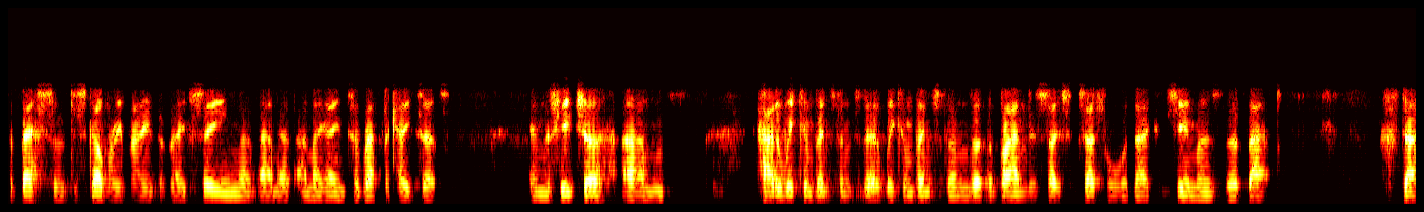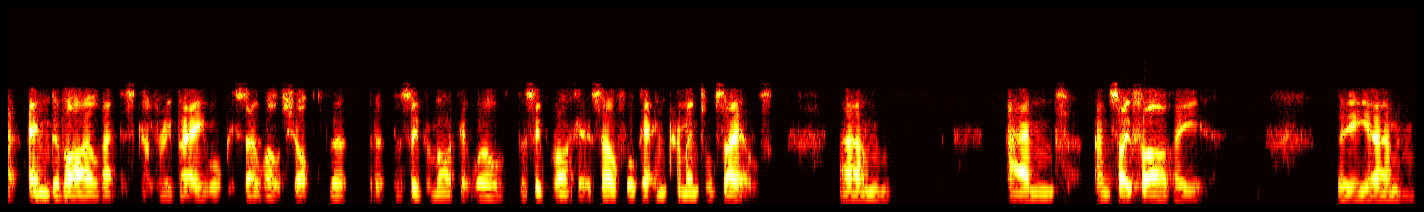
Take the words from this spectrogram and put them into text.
the best sort of discovery bay that they've seen, and, and, and they're going to replicate it in the future. Um, how do we convince them to do it? We convince them that the brand is so successful with their consumers that that, that end of aisle, that discovery bay, will be so well shopped that, that the supermarket will, the supermarket itself will get incremental sales. Um, and and so far the the um,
